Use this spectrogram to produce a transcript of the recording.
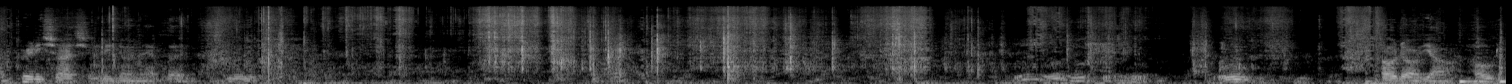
I'm pretty sure I shouldn't be doing that, but ooh. Ooh. Hold on, y'all. Hold on.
